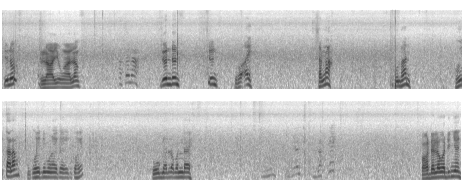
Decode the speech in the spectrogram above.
Yun oh. Ang Layo nga lang. Asa na? Doon, doon. Yun. Pero ay. Sanga. Punhan. Kuhit ta lang. Kuhit ni mo na kay kuhit. Huwag na ra banday. Yan, laki. Baka dalawa din yan.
